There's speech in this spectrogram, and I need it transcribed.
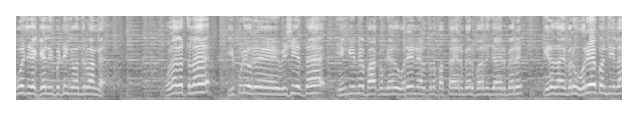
பூஜையை கேள்விப்பட்டு இங்கே வந்துடுவாங்க உலகத்தில் இப்படி ஒரு விஷயத்த எங்கேயுமே பார்க்க முடியாது. ஒரே நேரத்தில் பத்தாயிரம் பேர் பதினஞ்சாயிரம் பேர் இருபதாயிரம் பேர் ஒரே பந்தியில்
